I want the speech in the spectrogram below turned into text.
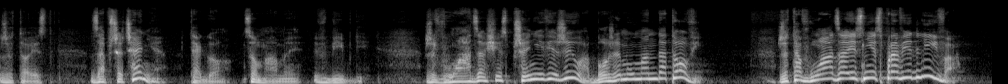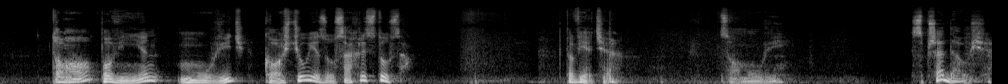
że to jest zaprzeczenie tego, co mamy w Biblii, że władza się sprzeniewierzyła Bożemu mandatowi, że ta władza jest niesprawiedliwa. To powinien mówić Kościół Jezusa Chrystusa. To wiecie, co mówi? Sprzedał się.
